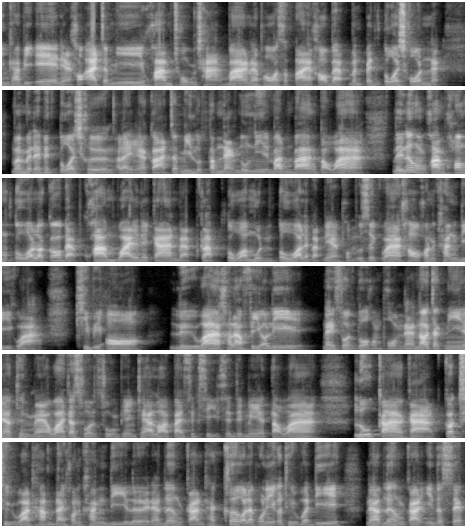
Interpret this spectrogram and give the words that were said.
i n c a b i a เอเนี่ยเขาอาจจะมีความโฉงฉางบ้างนะ เพราะว่าสไตล์เขาแบบมันเป็นตัวชนน่ะมันไม่ได้เป็นตัวเชิงอะไรอย่างเงี้ยก็อาจจะมีหลุดตำแหน่งนู่นนี่บ้างบ้าง แต่ว่าในเรื่องของความคล่องตัวแล้วก็แบบความไวในการแบบกลับตัวหมุนตัวอะไรแบบเนี้ยผมรู้สึกว่าเขาค่อนข้างดีกว่า KVO หรือว่าคาราฟิโอรี่ในส่วนตัวของผมนะ นอกจากนี้นะถึงแม้ว่าจะส่วนสูงเพียงแค่ 184 เซนติเมตรแต่ว่าลูกกลางอากาศก็ถือว่าทำได้ค่อนข้างดีเลยนะ เรื่องของการแท็กเกิลอะไรพวกนี้ก็ถือว่าดีนะครับเรื่องของการอินเตอร์เซป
